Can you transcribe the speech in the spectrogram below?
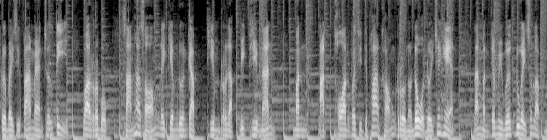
เรือใบสีฟ้าแมนเชสเตอร์ตี้ว่าระบบ 3-5-2 ในเกมดวลกับทีมระดับบิ๊กทีมนั้น มันตัดทอนประสิทธิภาพของโรนัลโดโดยใช่เหตุและมันก็ไม่เวิร์กด้วยสำหรับแม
